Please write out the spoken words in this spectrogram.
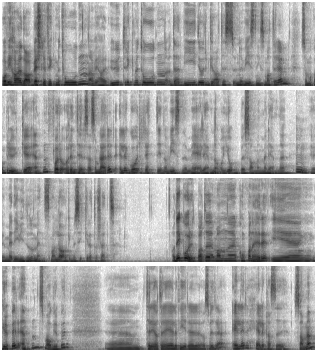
Og vi har da veslefrikk-metoden, og vi har uttrykkmetoden. Det er videoer, gratis undervisningsmateriell som man kan bruke enten for å orientere seg som lærer, eller gå rett inn og vise det med elevene og jobbe sammen med elevene mm. med de videoene mens man lager musikk, rett og slett. Og det går ut på at eh, man eh, komponerer i grupper, enten smågrupper, eh, tre og tre eller fire osv., eller hele klasser sammen.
